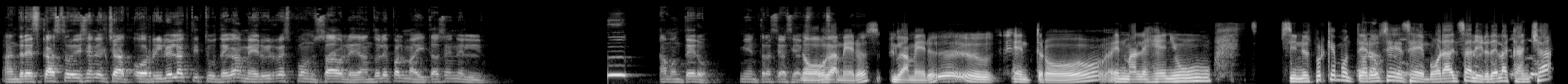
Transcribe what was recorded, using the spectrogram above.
Andrés Castro dice en el chat, horrible la actitud de Gamero irresponsable, dándole palmaditas en el a Montero mientras se hacía No. Gameros, Gamero eh, entró en mal genio. Si no es porque Montero se, se demora al salir de la cancha,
